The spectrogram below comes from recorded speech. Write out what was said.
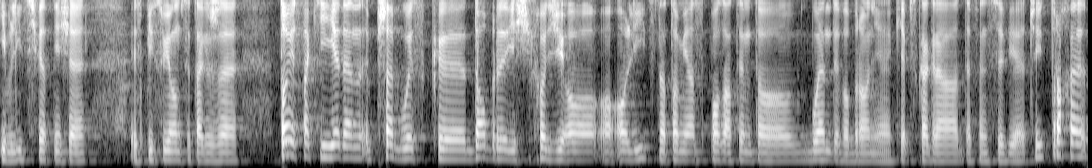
i w Leeds świetnie się spisujący, także to jest taki jeden przebłysk y, dobry, jeśli chodzi o, o, o natomiast poza tym to błędy w obronie, kiepska gra defensywie, czyli trochę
